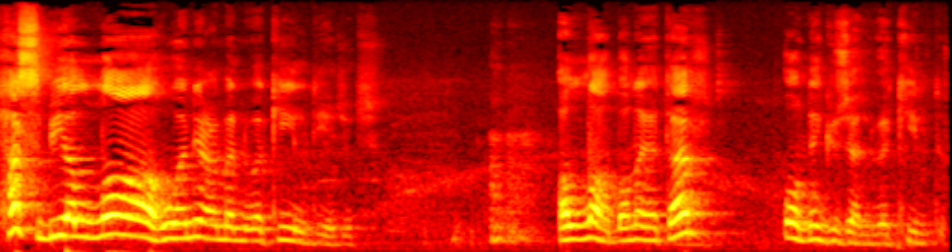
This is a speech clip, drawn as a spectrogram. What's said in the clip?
hasbiyallahu ve ni'mel vekil diyeceksin. Allah bana yeter, o ne güzel vekildir.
